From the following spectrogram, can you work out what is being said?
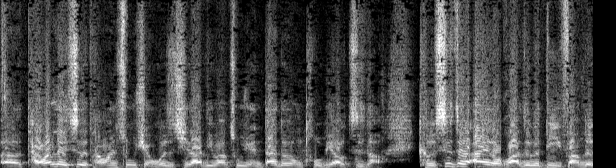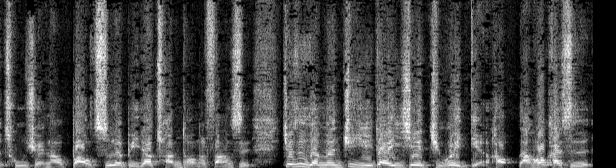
呃，台湾类似的台湾初选或者其他地方初选，大家都用投票制的。可是这个爱荷华这个地方的初选啊，保持了比较传统的方式，就是人们聚集在一些聚会点，好，然后开始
